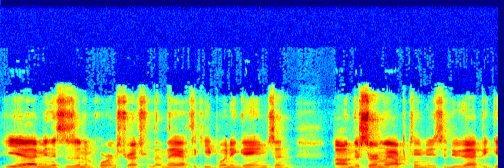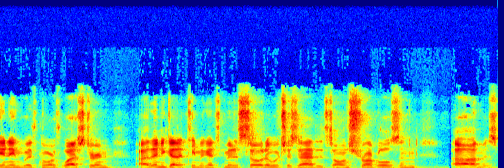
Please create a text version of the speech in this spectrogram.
Yeah, I mean this is an important stretch for them. They have to keep winning games, and um, there's certainly opportunities to do that, beginning with Northwestern. Uh, then you got a team against Minnesota, which has had its own struggles and um, is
